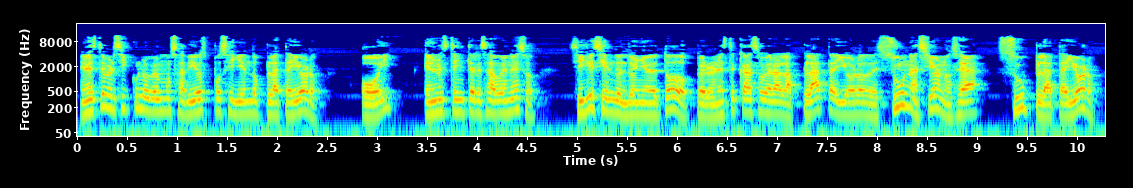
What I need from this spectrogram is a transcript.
En este versículo vemos a Dios poseyendo plata y oro. Hoy, Él no está interesado en eso, sigue siendo el dueño de todo, pero en este caso era la plata y oro de su nación, o sea, su plata y oro.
